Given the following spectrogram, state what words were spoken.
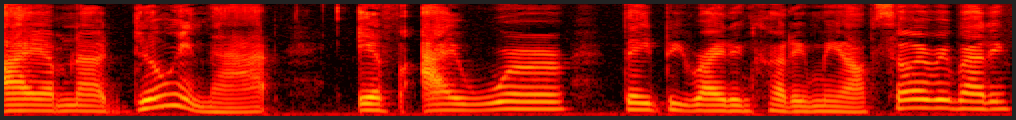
I am not doing that. If I were, they'd be right in cutting me off. So, everybody,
